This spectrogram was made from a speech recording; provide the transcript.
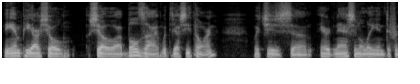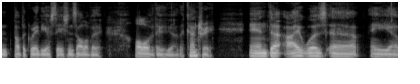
the NPR show show uh, Bullseye with Jesse Thorn, which is uh, aired nationally in different public radio stations all over all over the uh, the country. And uh, I was uh, a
